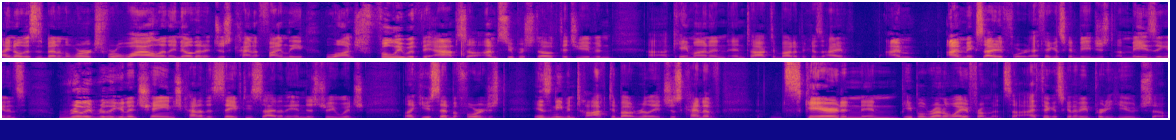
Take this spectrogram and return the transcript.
I know this has been in the works for a while, and I know that it just kind of finally launched fully with the app. So I'm super stoked that you even uh, came on and, and talked about it because I've I'm I'm excited for it. I think it's going to be just amazing, and it's really really going to change kind of the safety side of the industry, which, like you said before, just isn't even talked about really. It's just kind of scared and, and people run away from it. So I think it's going to be pretty huge. So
